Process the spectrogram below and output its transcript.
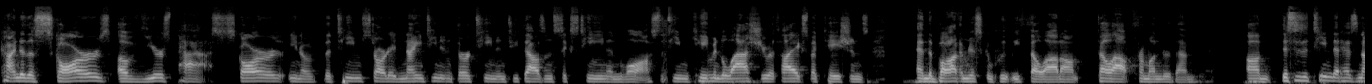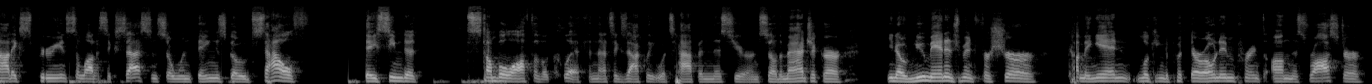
kind of the scars of years past. Scar, you know, the team started 19 and 13 in 2016 and lost. The team came into last year with high expectations and the bottom just completely fell out on fell out from under them. Um, this is a team that has not experienced a lot of success, and so when things go south, they seem to stumble off of a cliff, and that's exactly what's happened this year. And so the Magic are, you know, new management for sure coming in, looking to put their own imprint on this roster.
